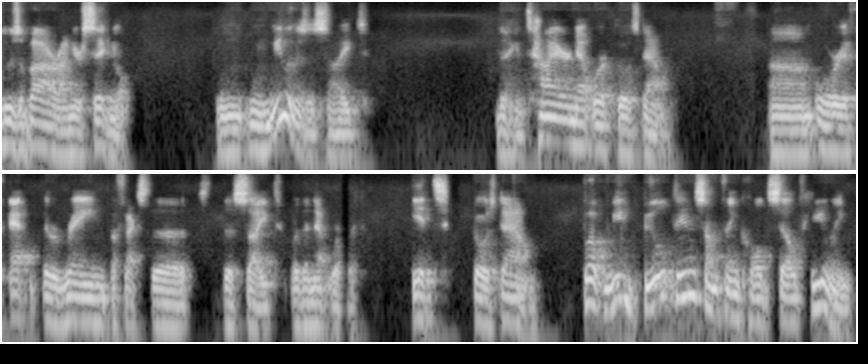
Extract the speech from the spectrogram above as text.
lose a bar on your signal. When, when we lose a site, the entire network goes down. Um, or if the rain affects the, the site or the network, it goes down. But we built in something called self-healing,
